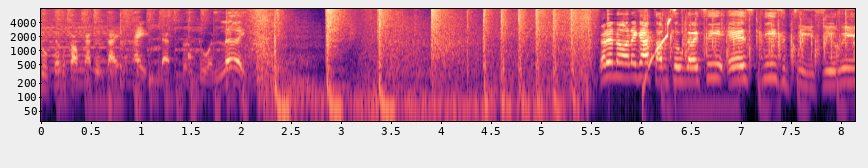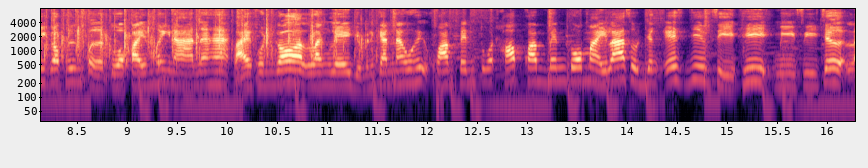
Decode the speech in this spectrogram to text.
รุปเพื่อประกอบการตัดสินใจให้แบบด่วนๆเลย ก็แน่นอนนะครับ Samsung Galaxy S 24 Series ก็เพิ่งเปิดตัวไปไม่นานนะฮะ หลายคนก็ลังเลอยู่เหมือนกันนะว่าเฮ้ยความเป็นตัวท็อป ความเป็นตัวใหม่ล่าสุดอย่าง S 24ที่มีฟีเจอร์ห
